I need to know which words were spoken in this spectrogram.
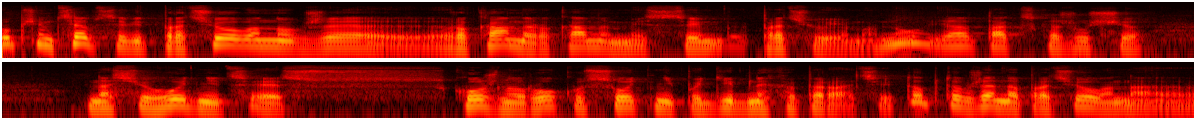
В общем, це все відпрацьовано вже роками, роками ми з цим працюємо. Ну, я так скажу, що на сьогодні це кожного року сотні подібних операцій. Тобто вже напрацьовано е,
